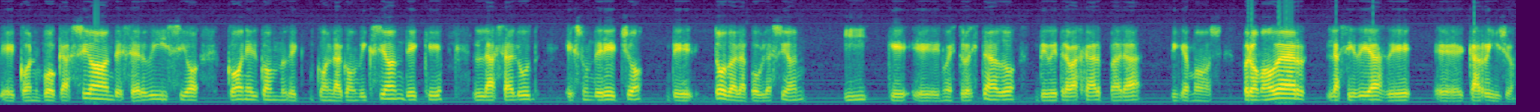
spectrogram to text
eh, con vocación de servicio, con, el, con la convicción de que la salud es un derecho de toda la población y que eh, nuestro Estado debe trabajar para, digamos, promover las ideas de eh, Carrillo.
